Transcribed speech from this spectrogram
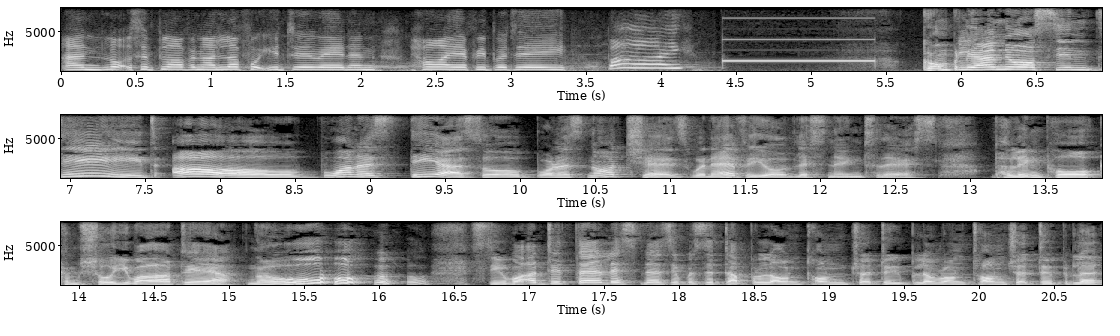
and lots of love, and I love what you're doing. And hi everybody, bye. Cumpleaños indeed. Oh, buenos dias or buenas noches whenever you're listening to this. Pulling pork, I'm sure you are, dear. No. See what I did there, listeners? It was a double entendre, double entendre, double.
